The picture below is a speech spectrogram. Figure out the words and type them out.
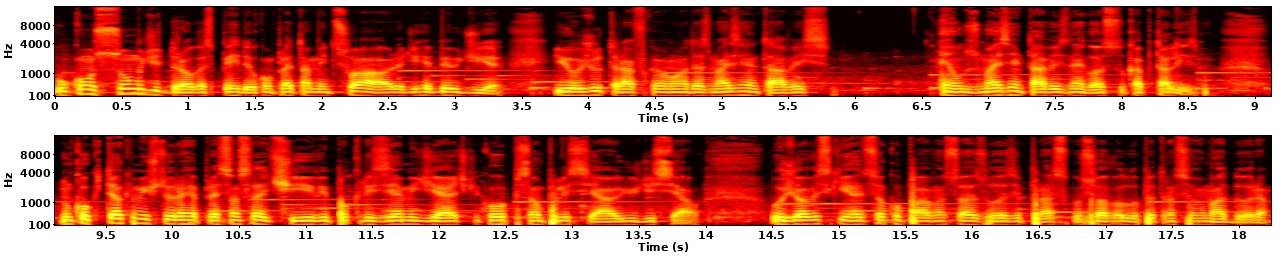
O consumo de drogas perdeu completamente sua aura de rebeldia e hoje o tráfico é uma das mais rentáveis é um dos mais rentáveis negócios do capitalismo. Num coquetel que mistura repressão seletiva, hipocrisia midiática e corrupção policial e judicial. Os jovens que antes ocupavam suas ruas e praças com sua volúpia transformadora,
